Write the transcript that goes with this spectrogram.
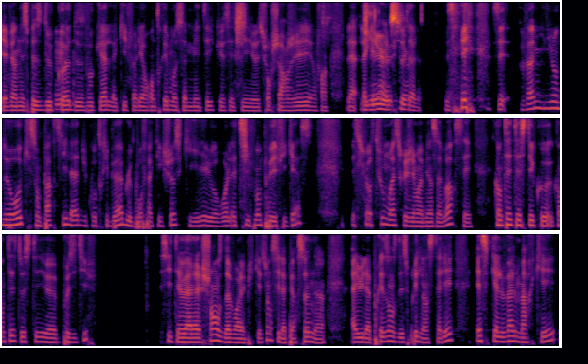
Il y avait un espèce de mmh. code vocal là qu'il fallait rentrer. Moi, ça me mettait que c'était euh, surchargé. Enfin, la, la galère est totale. C'est 20 millions d'euros qui sont partis là du contribuable pour faire quelque chose qui est relativement peu efficace. Et surtout, moi, ce que j'aimerais bien savoir, c'est quand tu es testé, quand es testé euh, positif, si tu as la chance d'avoir l'application, si la personne a eu la présence d'esprit de l'installer, est-ce qu'elle va le marquer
